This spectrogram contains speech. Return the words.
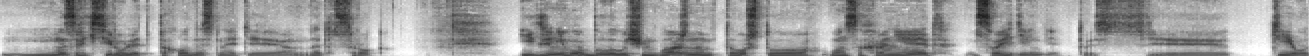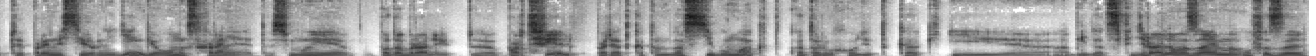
мы зафиксировали эту доходность на, эти, на этот срок. И для него было очень важным то, что он сохраняет свои деньги. То есть, э, те вот проинвестированные деньги он их сохраняет. То есть, мы подобрали э, портфель, порядка там 20 бумаг, в который входит как и облигации федерального займа ОФЗ,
